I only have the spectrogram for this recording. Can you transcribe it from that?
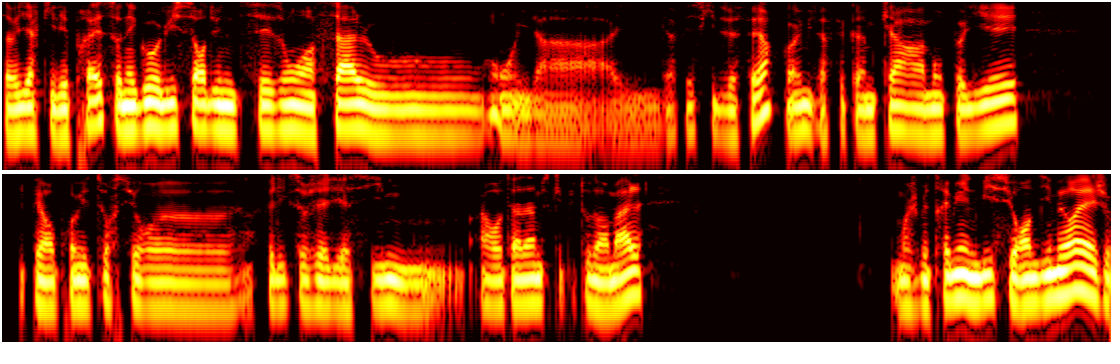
Ça veut dire qu'il est prêt. Sonego, lui, sort d'une saison en salle où bon, il, a, il a fait ce qu'il devait faire. Quand même, il a fait quand même quart à Montpellier. Il perd en premier tour sur euh, Félix Auger-Aliassime à Rotterdam, ce qui est plutôt normal. Moi, je mettrais bien une bise sur Andy Murray. Je,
